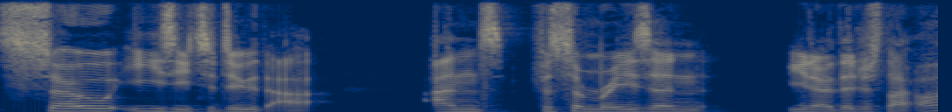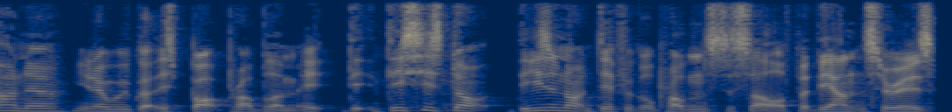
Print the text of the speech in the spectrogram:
so easy to do that. And for some reason, you know, they're just like, oh no, you know, we've got this bot problem. It, th- this is not, these are not difficult problems to solve. But the answer is,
